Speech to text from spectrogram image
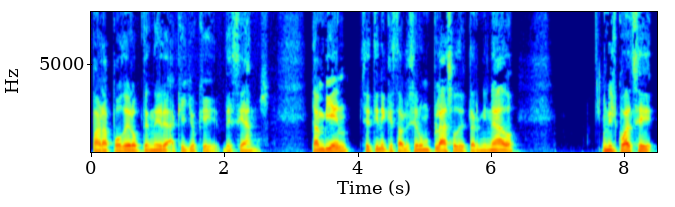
para poder obtener aquello que deseamos. También se tiene que establecer un plazo determinado en el cual se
